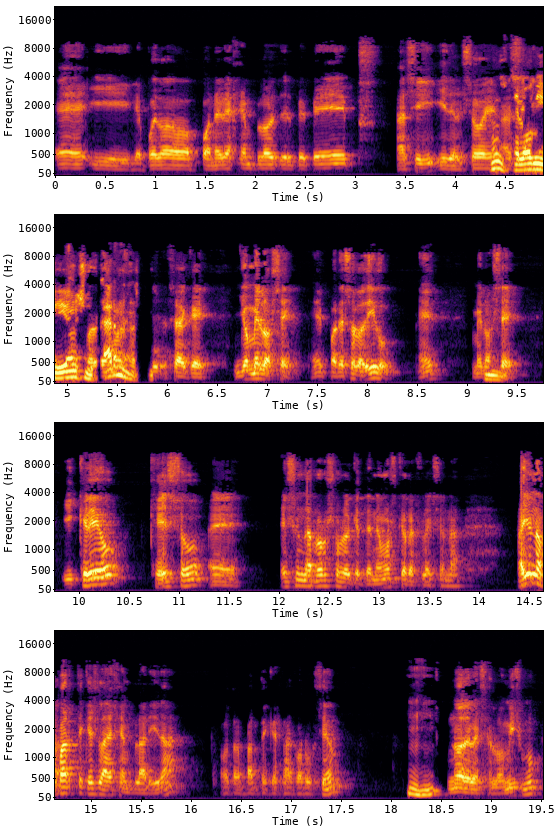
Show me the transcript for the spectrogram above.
eh, y le puedo poner ejemplos del PP así y del PSOE. Usted lo vivió en sus carnes. O sea que yo me lo sé, eh, por eso lo digo, me lo mm. sé. Y creo que eso es un error sobre el que tenemos que reflexionar. Hay una parte que es la ejemplaridad, otra parte que es la corrupción. No debe ser lo mismo.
